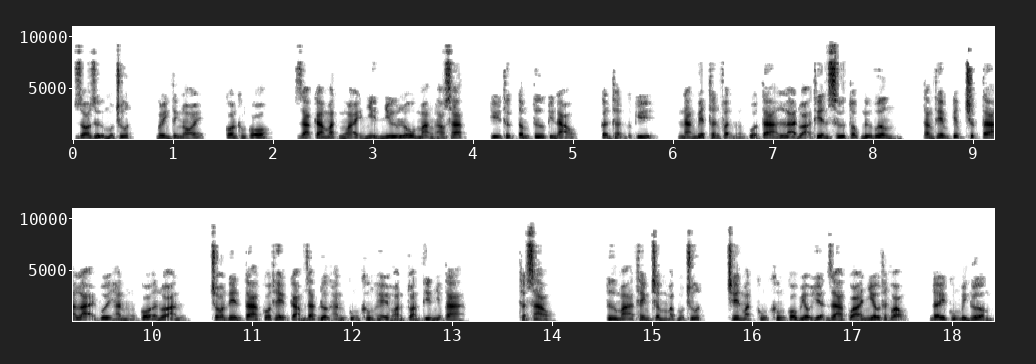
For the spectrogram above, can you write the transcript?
do dự một chút, bình tĩnh nói, còn không có dạ ca mặt ngoài nhìn như lô mang háo sắc, kỳ thực tâm tư kỳ não, cẩn thận cực kỳ, nàng biết thân phận của ta là đoạn thiên sứ tộc nữ vương, tăng thêm tiếp trước ta lại với hắn có ân đoán cho nên ta có thể cảm giác được hắn cũng không hề hoàn toàn tín nhiệm ta. Thật sao? Tư mã thanh trầm mặc một chút, trên mặt cũng không có biểu hiện ra quá nhiều thất vọng, đây cũng bình thường,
